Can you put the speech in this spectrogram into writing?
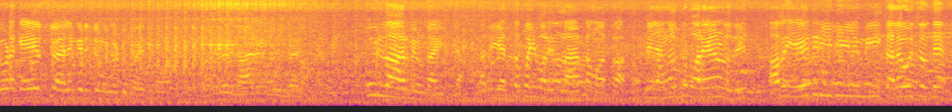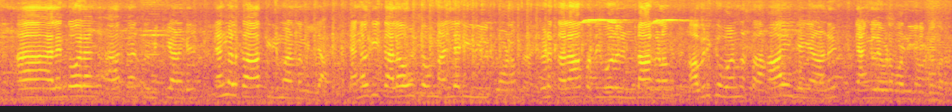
ഇവിടെ കെ എസ് യു അലങ്കരിച്ച് മുന്നോട്ട് പോയത്. ഒരു ധാരണ ഉണ്ടായിട്ടില്ല. അത് എസ് എഫ് ഐ പറയുന്ന ധാരണ മാത്രമാണ്. പക്ഷേ ഞങ്ങൾക്ക് പറയാനുള്ളത് അവർ ഏത് രീതിയിലും ഈ കലോത്സവത്തെ അലങ്കോലം ആക്കാൻ ശ്രമിക്കുകയാണെങ്കിൽ ഞങ്ങൾക്ക് ആ തീരുമാനമില്ല. ഞങ്ങൾക്ക് ഈ കലോത്സവം നല്ല രീതിയിൽ പോകണം. ഇവിടെ കലാപ്രതിഭകൾ ഉണ്ടാകണം. അവർക്ക് വേണ്ട സഹായം ചെയ്യാനാണ് ഞങ്ങൾ ഇവിടെ വന്നിരിക്കുന്നത്.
